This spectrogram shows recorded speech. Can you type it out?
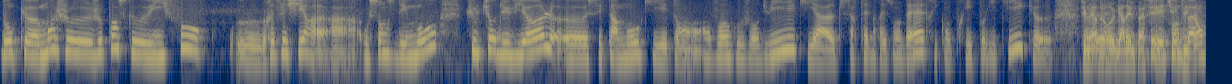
Donc moi, je, je pense qu'il faut euh, réfléchir au sens des mots. Culture du viol, euh, c'est un mot qui est en, vogue aujourd'hui, qui a certaines raisons d'être, y compris politique. Euh, c'est une manière de regarder le passé en disant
